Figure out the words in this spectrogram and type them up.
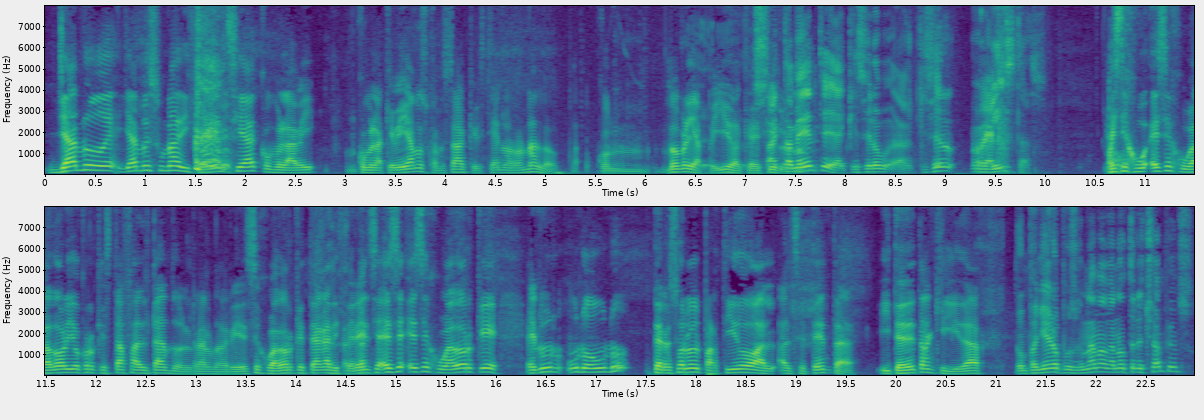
ya no, ya no es una diferencia como la, ve- como la que veíamos cuando estaba Cristiano Ronaldo, con nombre y apellido, hay que decirlo. ¿no? Exactamente, hay, que ser, hay que ser realistas. ¿No? Ese, ese jugador yo creo que está faltando en el Real Madrid, ese jugador que te haga diferencia, ese, ese jugador que en un 1-1 te resuelve el partido al, al 70 y te dé tranquilidad. Compañero, pues nada más ganó tres Champions.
